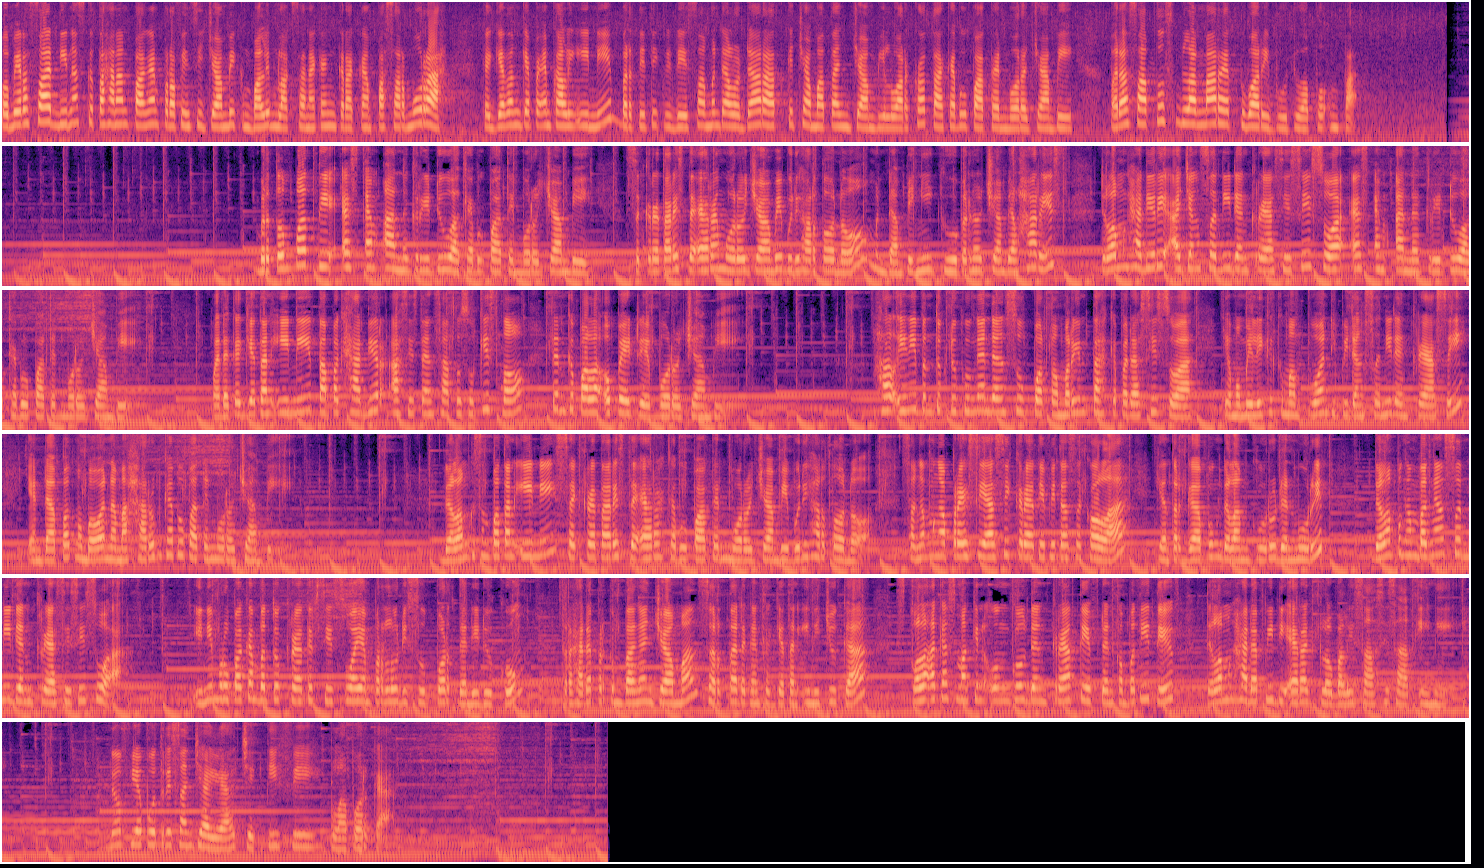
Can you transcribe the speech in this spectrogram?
Pemirsa Dinas Ketahanan Pangan Provinsi Jambi kembali melaksanakan gerakan pasar murah. Kegiatan GPM kali ini bertitik di Desa Mendalo Darat, Kecamatan Jambi Luar Kota, Kabupaten Muaro Jambi pada Sabtu 9 Maret 2024. Bertempat di SMA Negeri 2 Kabupaten Muaro Jambi, Sekretaris Daerah Muaro Jambi Budi Hartono mendampingi Gubernur Jambil Haris dalam menghadiri ajang seni dan kreasi siswa SMA Negeri 2 Kabupaten Muaro Jambi. Pada kegiatan ini tampak hadir asisten satu Sukisno dan Kepala OPD Muaro Jambi. Hal ini bentuk dukungan dan support pemerintah kepada siswa yang memiliki kemampuan di bidang seni dan kreasi yang dapat membawa nama harum Kabupaten Muaro Jambi. Dalam kesempatan ini, Sekretaris Daerah Kabupaten Muaro Jambi Budi Hartono sangat mengapresiasi kreativitas sekolah yang tergabung dalam guru dan murid dalam pengembangan seni dan kreasi siswa. Ini merupakan bentuk kreatif siswa yang perlu disupport dan didukung terhadap perkembangan zaman serta dengan kegiatan ini juga, sekolah akan semakin unggul dan kreatif dan kompetitif dalam menghadapi di era globalisasi saat ini. Novia Putri Sanjaya, Cek TV, melaporkan.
